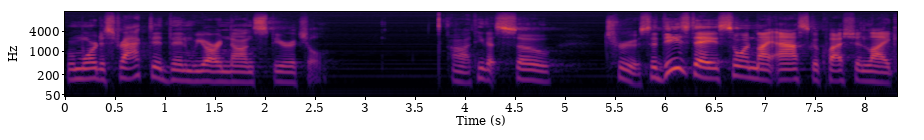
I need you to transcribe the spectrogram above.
we're more distracted than we are non spiritual. Uh, I think that's so true. So these days, someone might ask a question like,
